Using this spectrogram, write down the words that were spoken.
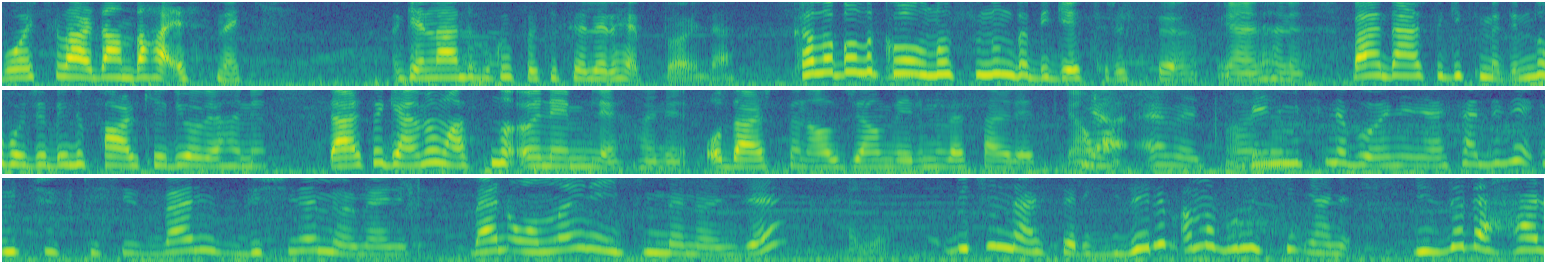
Bu açılardan daha esnek. Genelde hukuk fakülteleri hep böyle. Kalabalık olmasının da bir getirisi. Yani hani ben derse gitmediğimde hoca beni fark ediyor ve hani derse gelmem aslında önemli. Hani o dersten alacağım verimi vesaire etkiliyor ama Ya evet. Aynen. Benim için de bu önemli. Yani sen dedin ya 300 kişiyiz. Ben düşünemiyorum yani. Ben online eğitimden önce yani bütün derslere giderim ama bunu kim yani bizde de her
